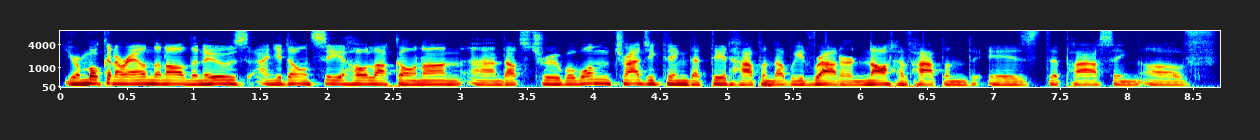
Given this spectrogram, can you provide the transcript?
you're mucking around on all the news and you don't see a whole lot going on, and that's true. But one tragic thing that did happen that we'd rather not have happened is the passing of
